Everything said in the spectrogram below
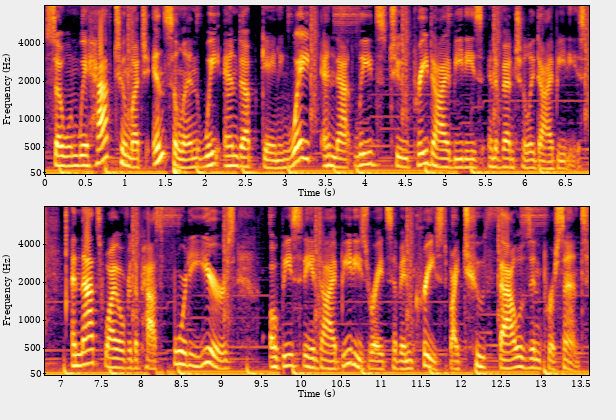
So when we have too much insulin, we end up gaining weight, and that leads to prediabetes and eventually diabetes. And that's why over the past 40 years, obesity and diabetes rates have increased by 2,000%.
